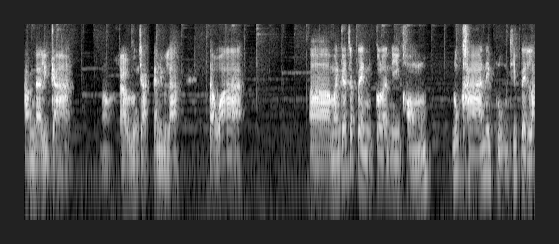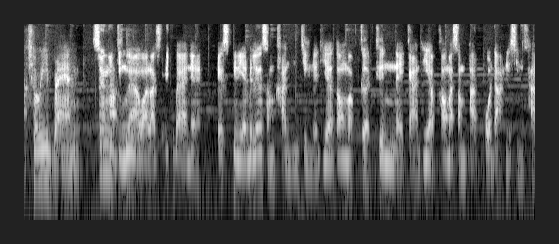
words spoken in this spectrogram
ทำนาฬิกาเนาะครับเรารู้จักกันอยู่แล้ว แต่ว่าอ่ามันก็จะเป็นกรณีของ ลูกค้าในกลุ่มที่เป็น Luxury Brand ซึ่งนะจคบริงๆแล้วที่ว่า luxury brand เนี่ย experience เป็นเรื่องสำคัญจริง ๆ เลยที่จะต้องแบบเกิดขึ้นในการที่จะเข้ามาสัมผัสโปรดักต์ในสินค้า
